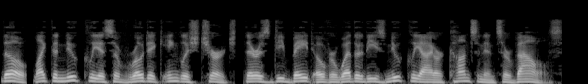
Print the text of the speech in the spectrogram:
Though, like the nucleus of rhotic English church, there is debate over whether these nuclei are consonants or vowels.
